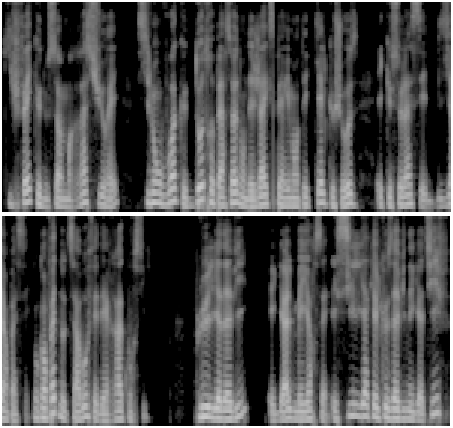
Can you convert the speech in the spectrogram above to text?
qui fait que nous sommes rassurés si l'on voit que d'autres personnes ont déjà expérimenté quelque chose et que cela s'est bien passé. Donc en fait, notre cerveau fait des raccourcis. Plus il y a d'avis, égale meilleur c'est. Et s'il y a quelques avis négatifs,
